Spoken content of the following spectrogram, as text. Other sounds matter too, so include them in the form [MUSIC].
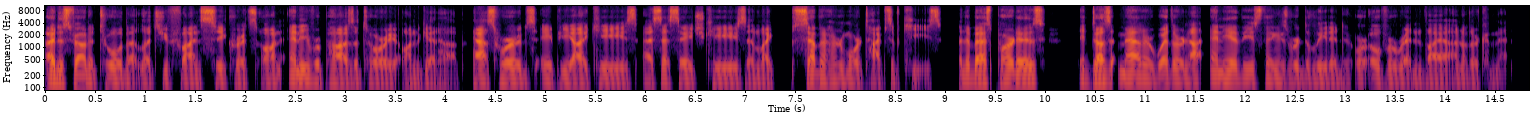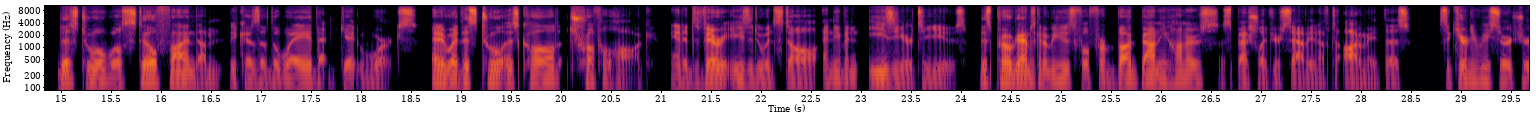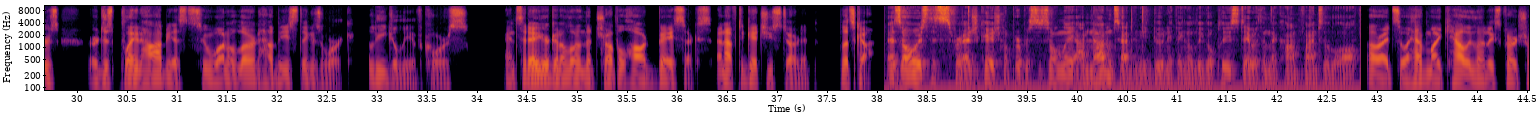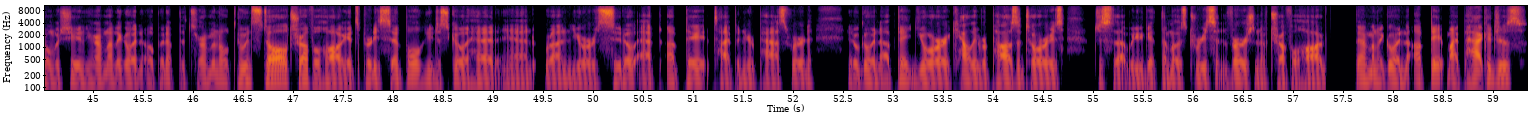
I just found a tool that lets you find secrets on any repository on GitHub. Passwords, API keys, SSH keys, and like 700 more types of keys. And the best part is, it doesn't matter whether or not any of these things were deleted or overwritten via another commit. This tool will still find them because of the way that Git works. Anyway, this tool is called Trufflehog, and it's very easy to install and even easier to use. This program is going to be useful for bug bounty hunters, especially if you're savvy enough to automate this, security researchers, or just plain hobbyists who want to learn how these things work, legally of course. And today you're going to learn the Trufflehog basics, enough to get you started. Let's go. As always, this is for educational purposes only. I'm not inciting you to do anything illegal. Please stay within the confines of the law. All right, so I have my Kali Linux virtual machine here. I'm going to go ahead and open up the terminal. To install Trufflehog, it's pretty simple. You just go ahead and run your sudo apt update, type in your password. It'll go and update your Kali repositories just so that way you get the most recent version of Trufflehog. Then I'm going to go ahead and update my packages.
